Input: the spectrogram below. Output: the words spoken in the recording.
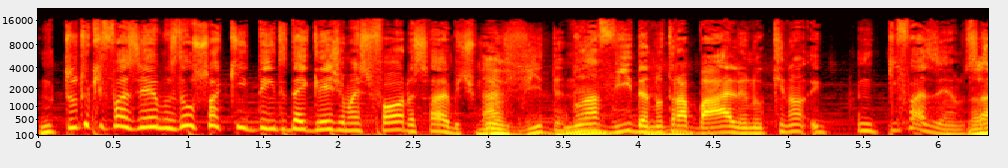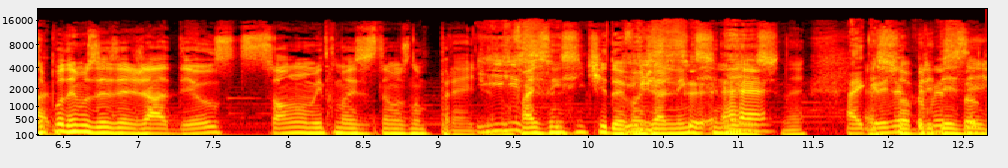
em tudo que fazemos, não só aqui dentro da igreja, mas fora, sabe? Tipo, Na vida, né? na vida, no trabalho, no que nós, em que fazemos, Nós não sabe? podemos desejar a Deus só no momento que nós estamos no prédio. não Isso, faz nem sentido, o evangelho nem isso, ensina é. isso, né? A igreja sobre começou quando a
